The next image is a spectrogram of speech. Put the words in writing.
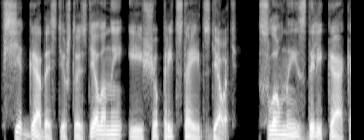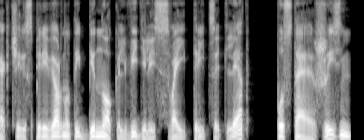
Все гадости, что сделаны и еще предстоит сделать. Словно издалека, как через перевернутый бинокль, виделись свои 30 лет, пустая жизнь,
